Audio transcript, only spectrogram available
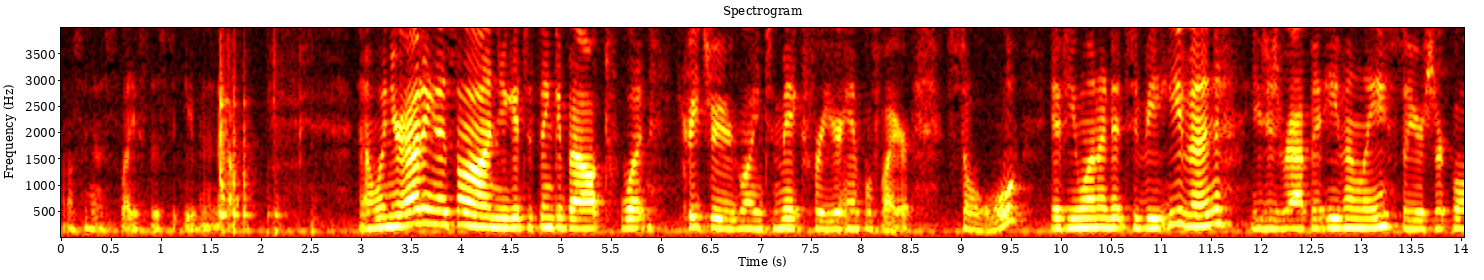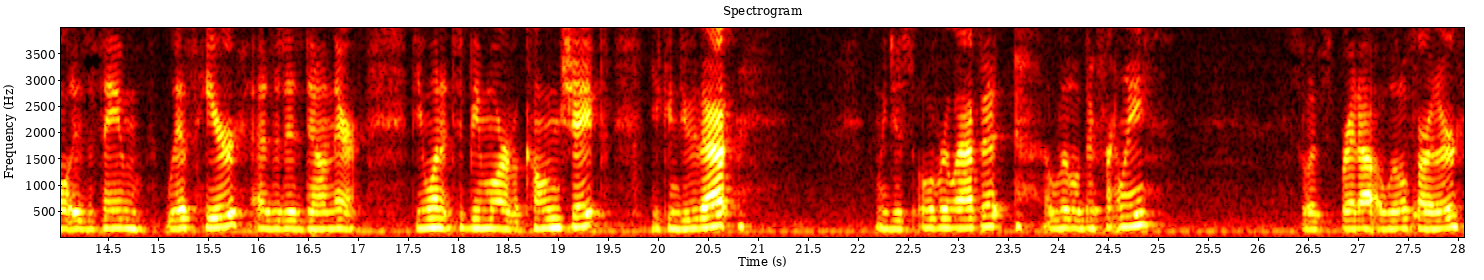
I'm also going to slice this to even it out. Now when you're adding this on, you get to think about what creature you're going to make for your amplifier. So if you wanted it to be even, you just wrap it evenly so your circle is the same width here as it is down there. If you want it to be more of a cone shape, you can do that. We just overlap it a little differently so it's spread out a little farther.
